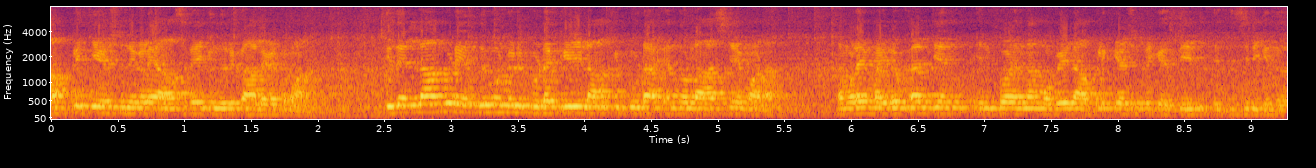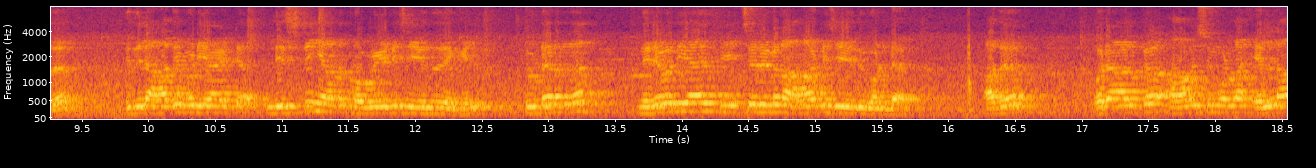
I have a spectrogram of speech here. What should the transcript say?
ആപ്ലിക്കേഷനുകളെ ആശ്രയിക്കുന്ന ഒരു കാലഘട്ടമാണ്. ഇതെല്ലാം കൂടെ എന്തുകൊണ്ട് ഒരു കുടക്കീഴിലാക്കിക്കൂടാ എന്നുള്ള ആശയമാണ് നമ്മളെ മൈലോക്കാലിറ്റി ഇൻഫോ എന്ന മൊബൈൽ ആപ്ലിക്കേഷനിലേക്ക് എത്തി എത്തിച്ചിരിക്കുന്നത്. ഇതിൽ ആദ്യപടിയായിട്ട് ലിസ്റ്റിംഗ് ആണ് പ്രൊവൈഡ് ചെയ്യുന്നതെങ്കിൽ തുടർന്ന് നിരവധിയായ ഫീച്ചറുകൾ ആഡ് ചെയ്തുകൊണ്ട് അത് ഒരാൾക്ക് ആവശ്യമുള്ള എല്ലാ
